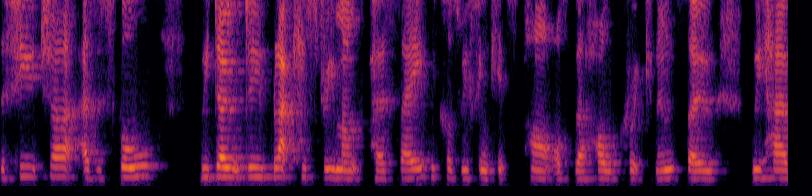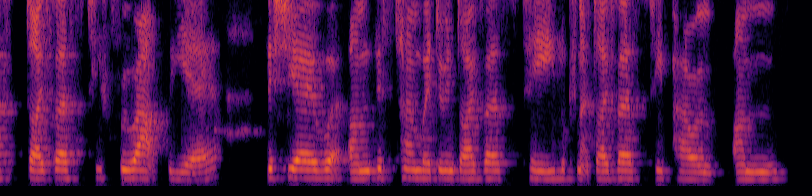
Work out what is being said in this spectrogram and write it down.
the future as a school. We don't do Black History Month per se because we think it's part of the whole curriculum. So we have diversity throughout the year. This year, um, this term, we're doing diversity, looking at diversity, power, um,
